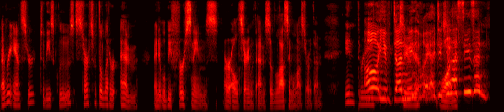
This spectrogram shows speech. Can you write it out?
every answer to these clues starts with the letter M, and it will be first names are all starting with M. So the last name will not start with M. In three. Oh, you've done me the way I did one. you last season.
